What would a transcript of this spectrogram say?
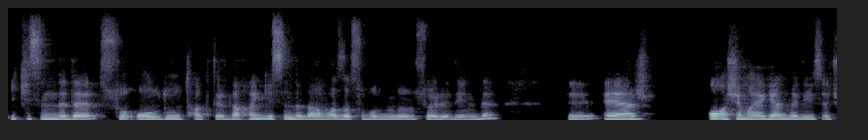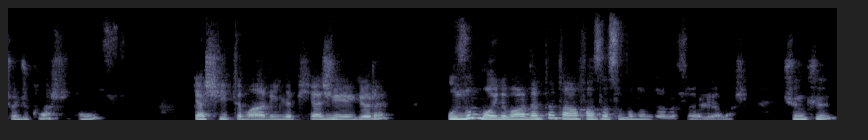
ikisinde de su olduğu takdirde hangisinde daha fazla su bulunduğunu söylediğinde e, eğer o aşamaya gelmediyse çocuklar yaş itibariyle Piaget'e göre uzun boylu bardakta daha fazlası bulunduğunu söylüyorlar. Çünkü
